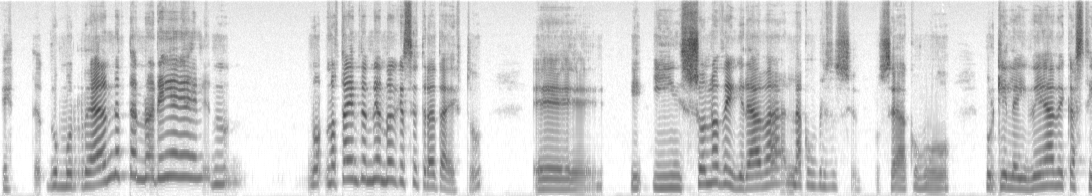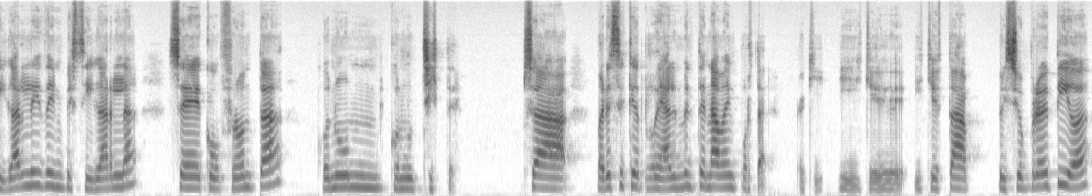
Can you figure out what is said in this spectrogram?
este, como realmente no eres. No, no, estás entendiendo de qué se trata esto. Eh, y, solo degrada la conversación. O sea, como. Porque la idea de castigarla y de investigarla se confronta con un, con un chiste. O sea, parece que realmente nada importar aquí y que, y que esta prisión preventiva,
